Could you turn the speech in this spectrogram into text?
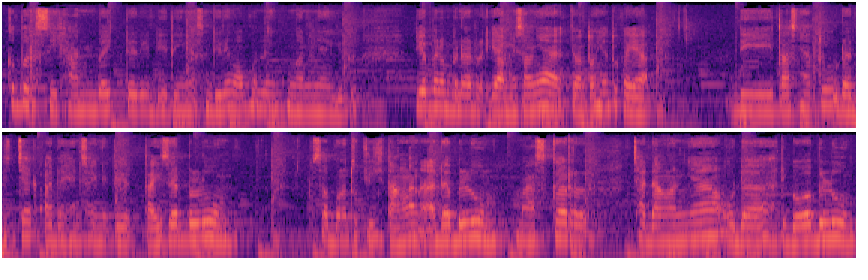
kebersihan baik dari dirinya sendiri maupun lingkungannya gitu. Dia benar-benar ya misalnya contohnya tuh kayak di tasnya tuh udah dicek ada hand sanitizer belum, sabun untuk cuci tangan ada belum, masker cadangannya udah dibawa belum,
